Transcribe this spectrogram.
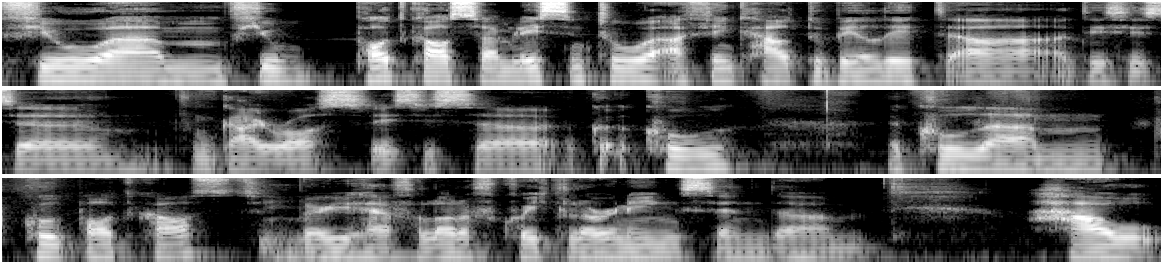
few um, few podcasts I'm listening to. I think how to build it. Uh, this is uh, from Guy Raz. This is uh, a cool, a cool, um, cool podcast mm-hmm. where you have a lot of quick learnings and um, how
